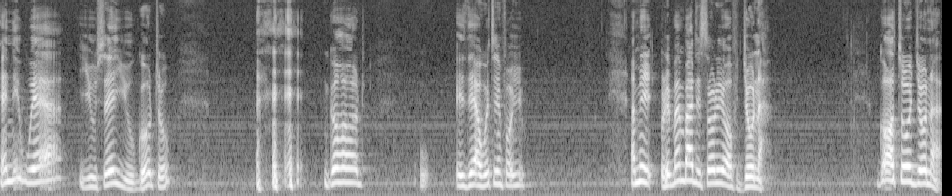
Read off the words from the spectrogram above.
Anywhere you say you go to, God is there waiting for you. I mean, remember the story of Jonah. God told Jonah,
